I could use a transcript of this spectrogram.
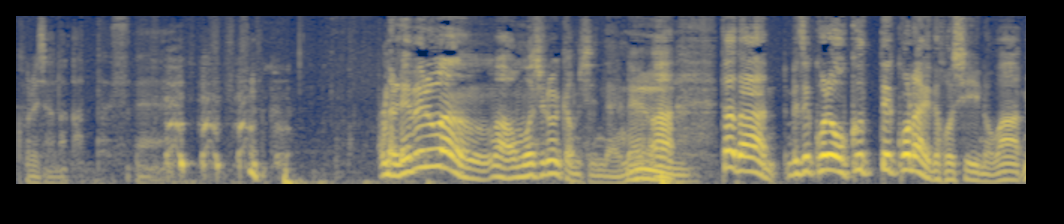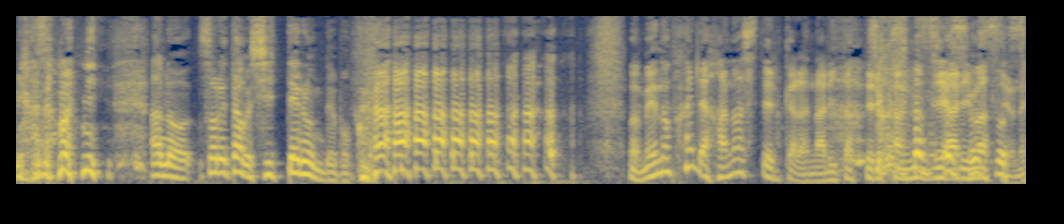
これじゃなかったですね。レベル1は面白いかもしれないね、うん、あただ別にこれ送ってこないでほしいのは 皆様にあのそれ多分知ってるんで僕。まあ目の前で話してるから成り立ってる感じありますよね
